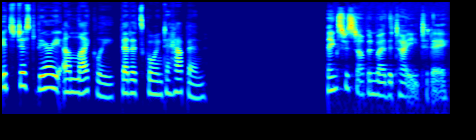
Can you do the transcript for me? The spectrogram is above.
It's just very unlikely that it's going to happen. Thanks for stopping by the Tyee today.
